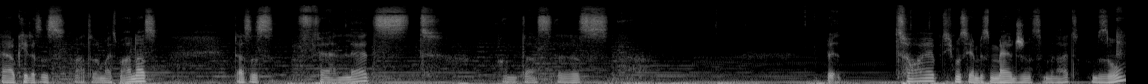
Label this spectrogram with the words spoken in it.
Ja, okay, das ist. Warte, dann mach mal anders. Das ist verletzt. Und das ist. Betäubt. Ich muss hier ein bisschen managen, es tut mir leid. So.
